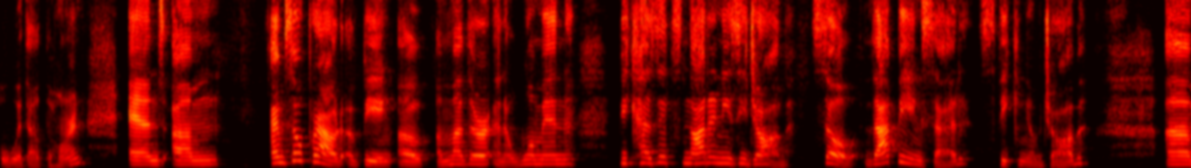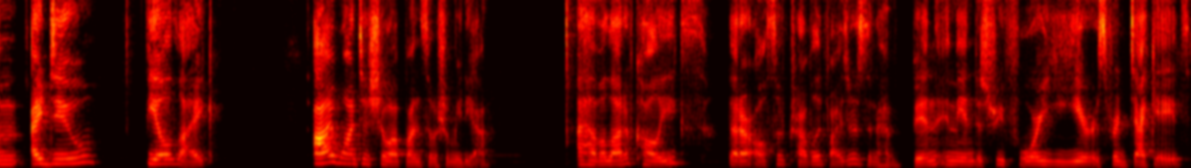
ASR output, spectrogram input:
without the horn. And um, I'm so proud of being a, a mother and a woman because it's not an easy job. So, that being said, speaking of job, um, I do feel like I want to show up on social media. I have a lot of colleagues that are also travel advisors and have been in the industry for years, for decades.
